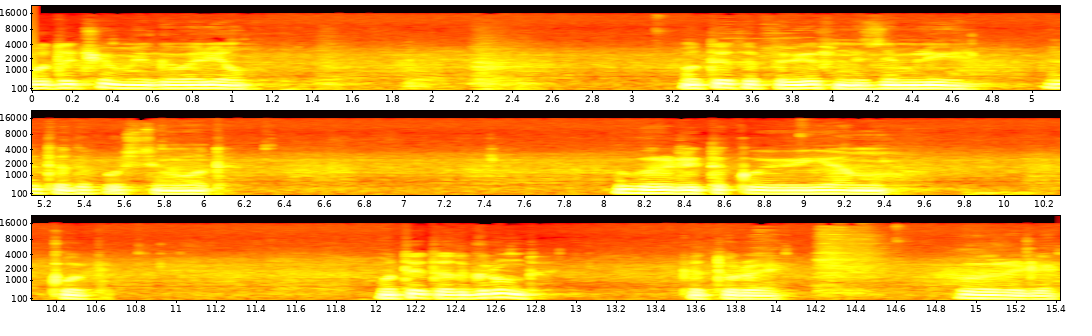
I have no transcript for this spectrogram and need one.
Вот о чем я говорил. Вот эта поверхность земли, это, допустим, вот вырыли такую яму, копь. Вот этот грунт, который вырыли,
